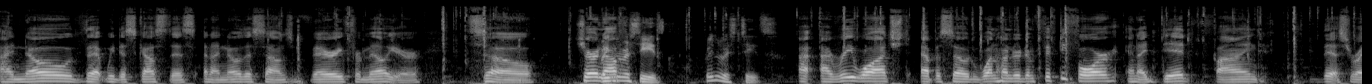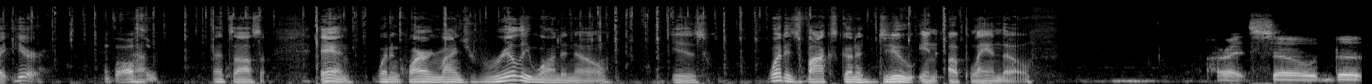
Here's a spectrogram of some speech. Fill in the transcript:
I know that we discussed this, and I know this sounds very familiar. So, sure Bring the enough, receipts. Bring the receipts. I, I rewatched episode 154, and I did find this right here. That's awesome. That's awesome. And what inquiring minds really want to know is what is Vox going to do in Upland, though? All right, so the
